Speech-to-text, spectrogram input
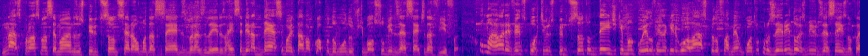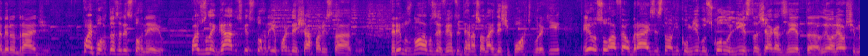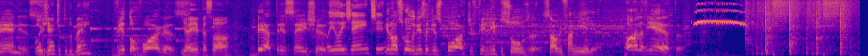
Nas próximas semanas, o Espírito Santo será uma das sedes brasileiras a receber a 18ª Copa do Mundo de Futebol Sub-17 da FIFA. O maior evento esportivo do Espírito Santo desde que Mancoelo fez aquele golaço pelo Flamengo contra o Cruzeiro em 2016 no Kleber Andrade. Qual a importância desse torneio? Quais os legados que esse torneio pode deixar para o Estado? Teremos novos eventos internacionais deste porte por aqui? Eu sou o Rafael Braz, estão aqui comigo os colunistas de A Gazeta, Leonel Ximenes. Oi, gente, tudo bem? Vitor Vogas. E aí, pessoal? Beatriz Seixas. Oi, oi, gente. E nosso colunista de esporte, Felipe Souza. Salve família. Roda a vinheta.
